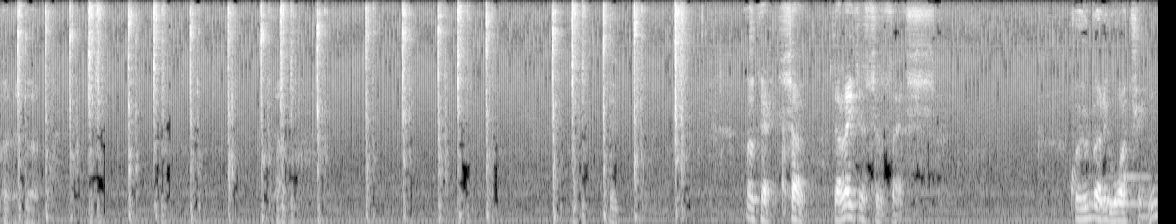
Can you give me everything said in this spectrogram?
But I got top. Big. Okay, so the latest is this. Everybody watching,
